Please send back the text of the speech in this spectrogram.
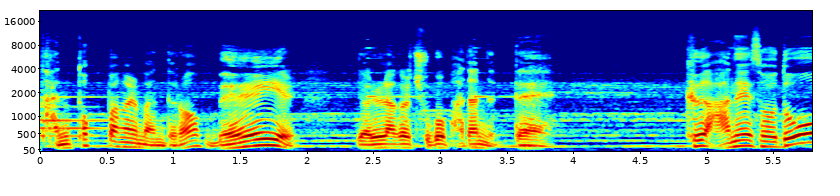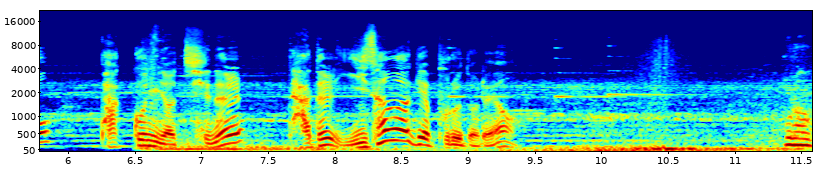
단톡방을 만들어 매일 연락을 주고 받았는데 그 안에서도 박군 여친을 다들 이상하게 부르더래요. 뭐라고?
